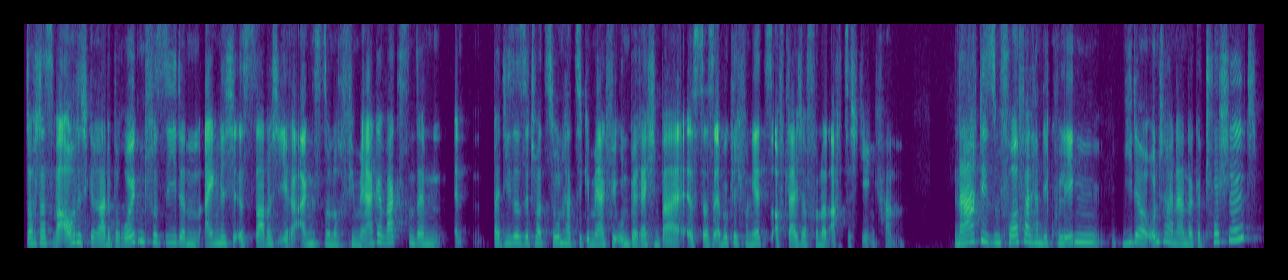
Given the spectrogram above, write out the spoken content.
Doch das war auch nicht gerade beruhigend für sie, denn eigentlich ist dadurch ihre Angst nur noch viel mehr gewachsen, denn äh, bei dieser Situation hat sie gemerkt, wie unberechenbar er ist, dass er wirklich von jetzt auf gleich auf 180 gehen kann. Nach diesem Vorfall haben die Kollegen wieder untereinander getuschelt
